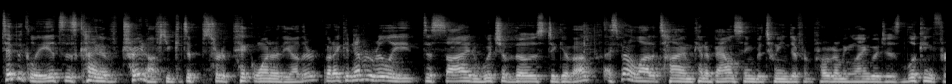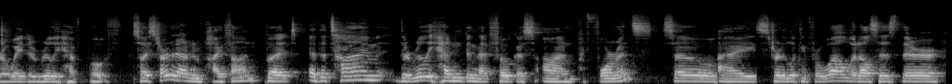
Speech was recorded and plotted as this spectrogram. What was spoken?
Typically it's this kind of trade-off. You get to sort of pick one or the other but i could never really decide which of those to give up. I spent a lot of time kind of bouncing between different programming languages looking for a way to really have both. So i started out in python but at the time there really hadn't been that focus on performance. So i started looking for well what else is there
